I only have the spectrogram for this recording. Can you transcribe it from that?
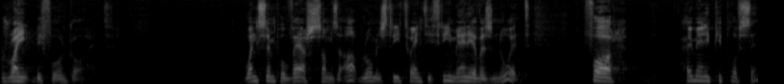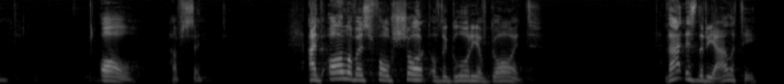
right before God. One simple verse sums it up, Romans 3:23. Many of us know it. For how many people have sinned? All have sinned. And all of us fall short of the glory of God. That is the reality.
